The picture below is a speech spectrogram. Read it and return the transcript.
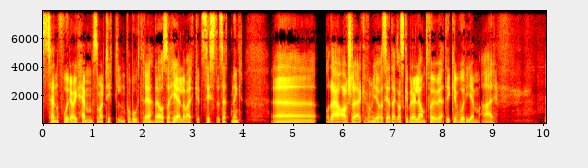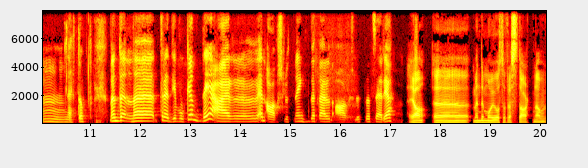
Sen for jeg hem, som er tittelen på bok tre, det er også hele verkets siste setning. Eh, og det avslører jeg ikke for mye ved å si at det er ganske briljant, for vi vet ikke hvor hjem er. Mm, nettopp. Men denne tredje boken, det er en avslutning. Dette er en avsluttet serie. Ja, øh, men det må jo også fra starten av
